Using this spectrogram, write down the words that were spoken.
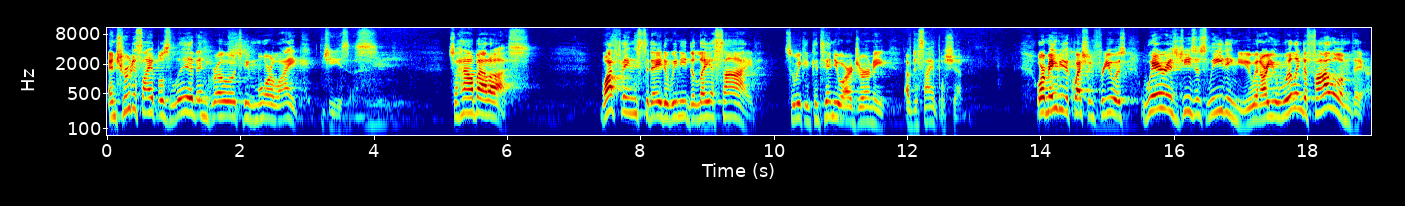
And true disciples live and grow to be more like Jesus. So, how about us? What things today do we need to lay aside so we can continue our journey of discipleship? Or maybe the question for you is where is Jesus leading you, and are you willing to follow him there?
